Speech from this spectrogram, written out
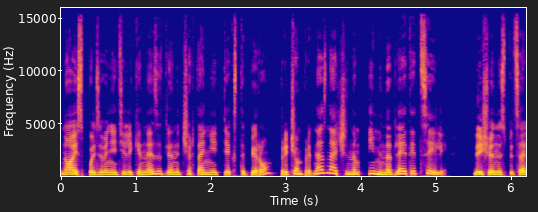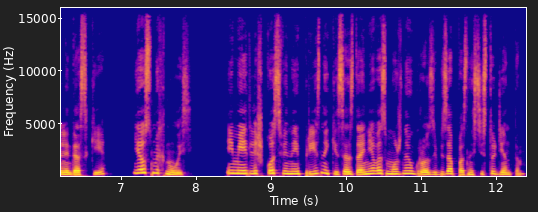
Ну а использование телекинеза для начертания текста пером, причем предназначенным именно для этой цели, да еще и на специальной доске, я усмехнулась. Имеет лишь косвенные признаки создания возможной угрозы безопасности студентам.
